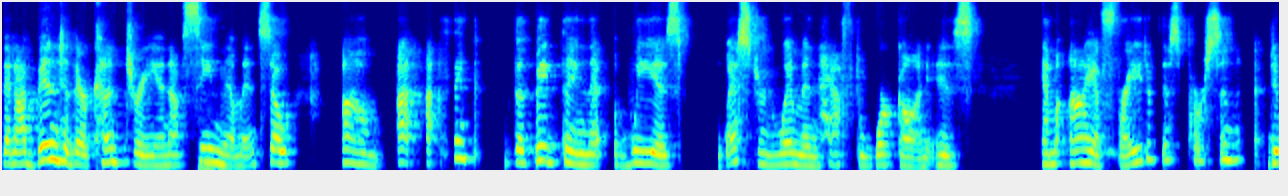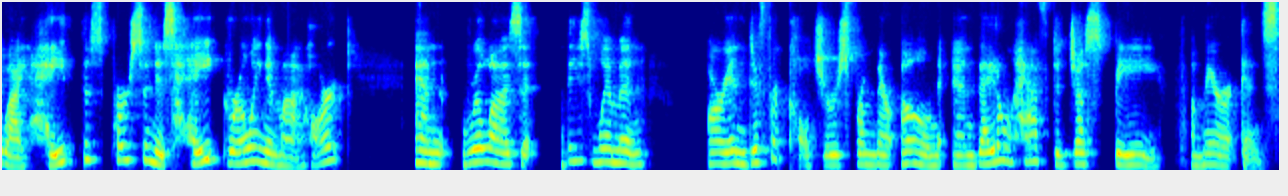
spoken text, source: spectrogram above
that I've been to their country and I've seen mm-hmm. them. And so um, I, I, think the big thing that we as Western women have to work on is Am I afraid of this person? Do I hate this person? Is hate growing in my heart? And realize that these women are in different cultures from their own, and they don't have to just be Americans.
